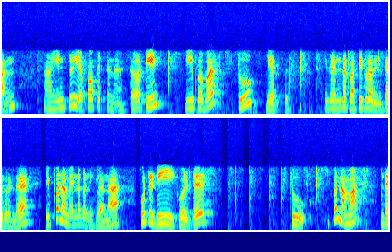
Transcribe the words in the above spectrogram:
one into F என்ன? Thirteen e power two x இது இந்த பர்டிகுலர் இன்டகிரலில் இப்போ நம்ம என்ன பண்ணிக்கலாம்னா put D equal to two இப்போ நம்ம இந்த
